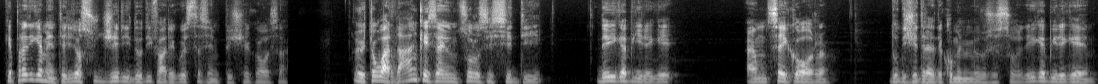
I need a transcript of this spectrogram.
che praticamente gli ho suggerito di fare questa semplice cosa. Ho detto, guarda, anche se hai un solo CCD, devi capire che è un 6 core 12 thread come il mio processore, devi capire che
